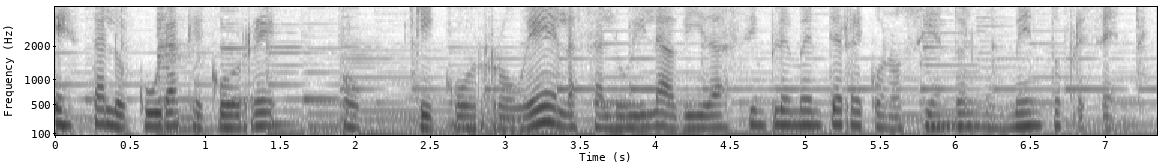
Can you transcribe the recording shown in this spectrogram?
esta locura que corre o que corroe la salud y la vida simplemente reconociendo el momento presente.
